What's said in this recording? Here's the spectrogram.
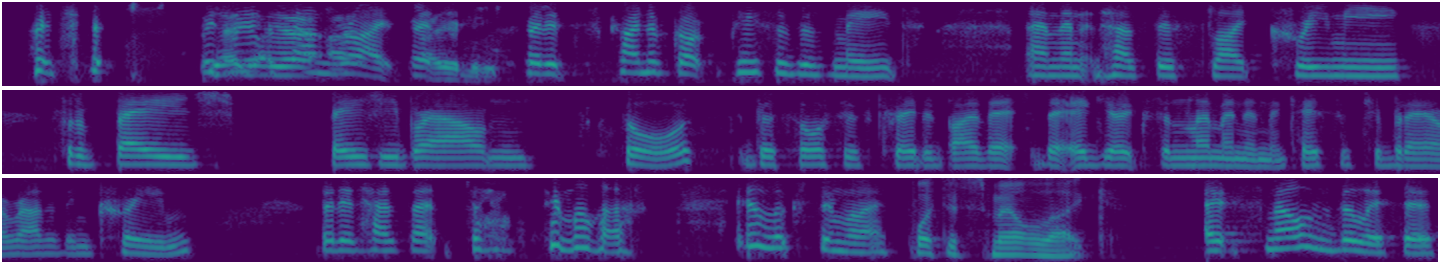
which, which Yeah, yeah, doesn't yeah, sound I- right, but, I agree. but it's kind of got pieces of meat, and then it has this like creamy, sort of beige, beigey brown sauce. The sauce is created by the, the egg yolks and lemon in the case of cibreo rather than cream, but it has that sort of similar. It looks similar. What's it smell like? It smells delicious.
